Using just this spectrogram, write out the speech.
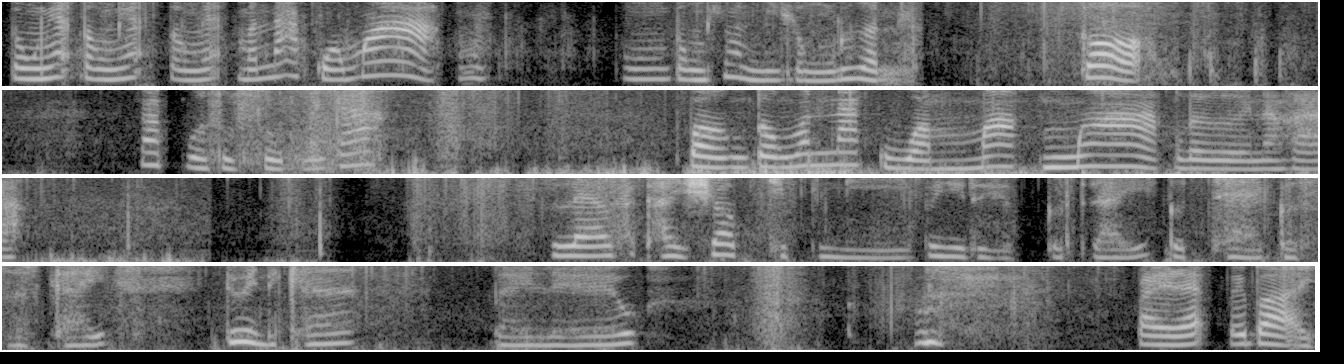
ตรงเนี้ยตรงเนี้ยตรงเนี้ยมันน่ากลัวมาก ตรงตรงที่มันมีตรงเลือดเนี่ย ก็น่ากลัวสุดๆนะคะบอกตรงๆว่าน่ากลัวมากๆเลยนะคะ แล้วถ้าใครชอบคลิปนี้ก็อย่าลืมกดไลค์กดแชร์กด subscribe ด้วยนะคะ ไปแล้ว ไปแล้ว บ๊ายบาย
